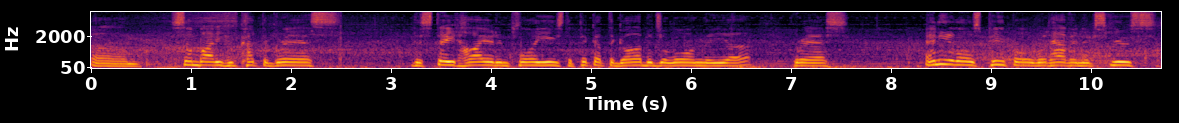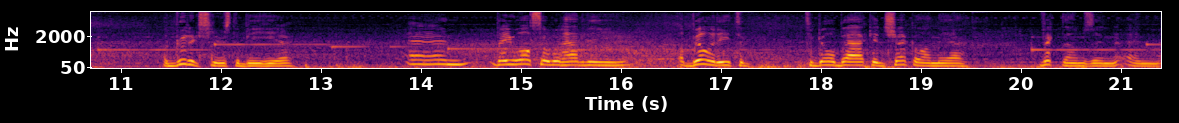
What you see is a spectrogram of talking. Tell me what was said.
um, somebody who cut the grass, the state hired employees to pick up the garbage along the uh, grass. Any of those people would have an excuse, a good excuse to be here and they also would have the ability to, to go back and check on their victims and, and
